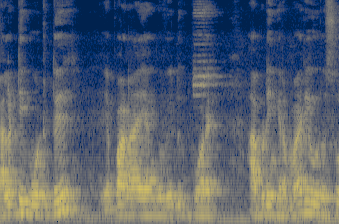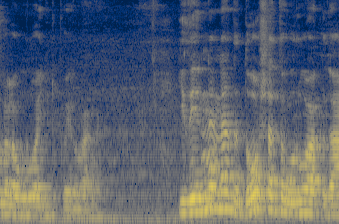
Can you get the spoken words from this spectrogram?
கலட்டி போட்டுட்டு எப்பா நான் எங்கள் வீட்டுக்கு போகிறேன் அப்படிங்கிற மாதிரி ஒரு சூழலை உருவாக்கிட்டு போயிடுவாங்க. இது என்னென்னா இந்த தோஷத்தை உருவாக்குதா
